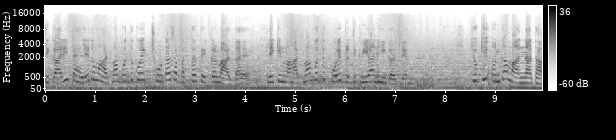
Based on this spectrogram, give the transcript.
शिकारी पहले तो महात्मा बुद्ध को एक छोटा सा पत्थर फेंककर मारता है, लेकिन महात्मा बुद्ध कोई प्रतिक्रिया नहीं करते। क्योंकि उनका मानना था,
